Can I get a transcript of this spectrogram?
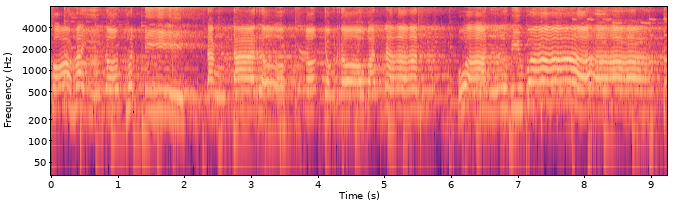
ขอให้น้องคนดี ตั้งตารอ น้องจงรอวันนั้นวันวิวาห์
